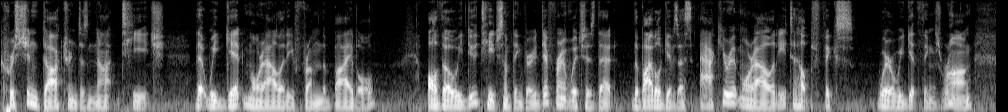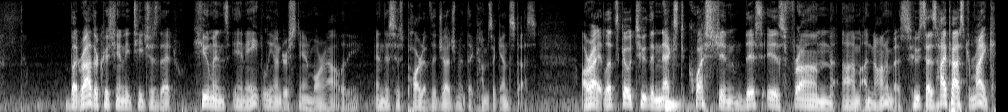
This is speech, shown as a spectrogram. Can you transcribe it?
Christian doctrine does not teach that we get morality from the Bible Although we do teach something very different, which is that the Bible gives us accurate morality to help fix where we get things wrong. But rather, Christianity teaches that humans innately understand morality, and this is part of the judgment that comes against us. All right, let's go to the next question. This is from um, Anonymous, who says Hi, Pastor Mike.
